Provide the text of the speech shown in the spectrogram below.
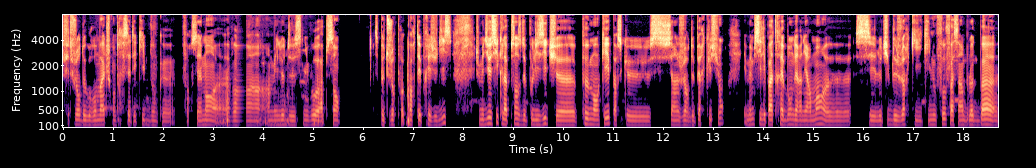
fait toujours de gros matchs contre cette équipe, donc forcément avoir un, milieu de ce niveau absent, ça peut toujours porter préjudice. Je me dis aussi que l'absence de Pulisic euh, peut manquer parce que c'est un joueur de percussion et même s'il n'est pas très bon dernièrement, euh, c'est le type de joueur qui, qui, nous faut face à un bloc bas euh,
